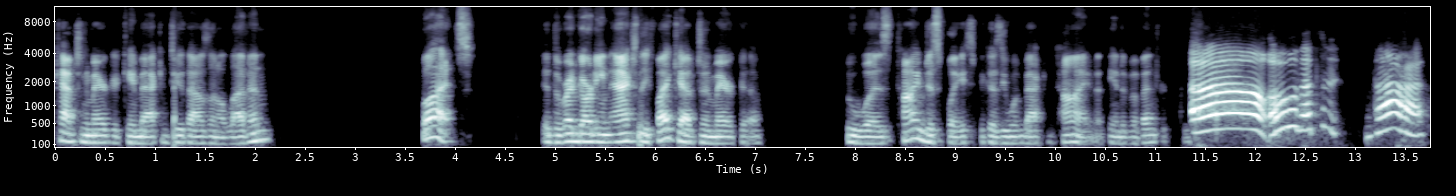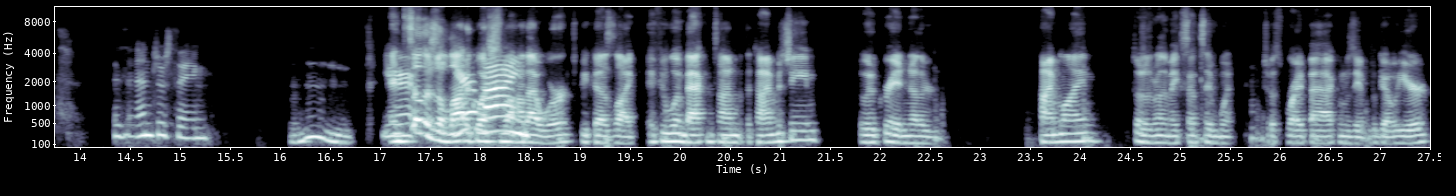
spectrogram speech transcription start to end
Captain America came back in 2011. But did the Red Guardian actually fight Captain America, who was time displaced because he went back in time at the end of Avengers? Oh, oh, that's an that is interesting. Mhm. And so there's a lot of questions about how that worked because like if you went back in time with the time machine it would have created another timeline. So it doesn't really make sense it went just right back and was able to go here.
